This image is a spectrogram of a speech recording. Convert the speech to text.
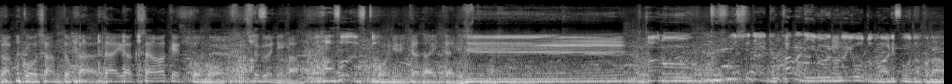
学校さんとか 大学さんは結構もうすぐに購入いただいたりしてます、へー。あの工夫次第でかなりいろいろな用途がありそうだからこ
